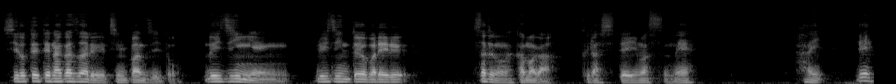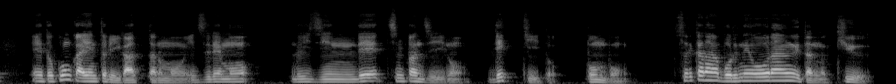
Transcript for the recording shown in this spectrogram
白テテナガザル、チンパンジーと、類人猿、類人と呼ばれる猿の仲間が暮らしていますね。はい。で、えっ、と、今回エントリーがあったのも、いずれも類人でチンパンジーのレッキーとボンボン、それからボルネオオランウータンの Q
